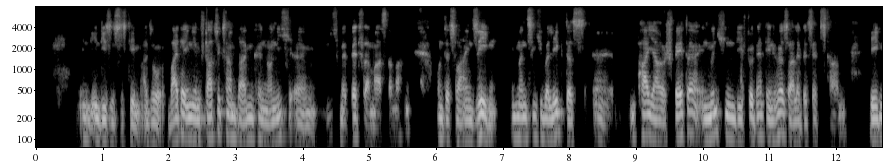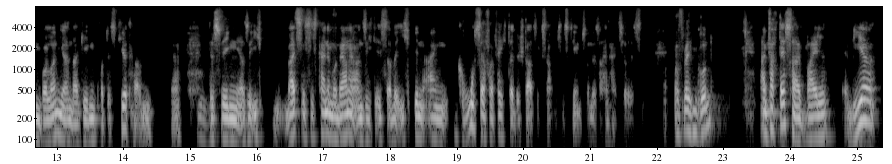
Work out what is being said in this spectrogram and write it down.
in, in dieses System. Also weiter in ihrem Staatsexamen bleiben können und nicht, ähm, nicht mehr Bachelor, Master machen. Und das war ein Segen. Wenn man sich überlegt, dass äh, ein paar Jahre später in München die Studenten den Hörsaale besetzt haben, wegen Bologna und dagegen protestiert haben. Ja. Mhm. Deswegen, also ich weiß, dass es keine moderne Ansicht ist, aber ich bin ein großer Verfechter des Staatsexamensystems und des Einheitsjuristen. Aus welchem Grund? Einfach deshalb, weil wir,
